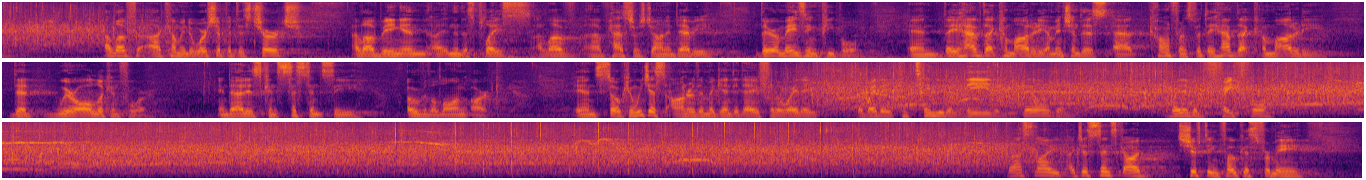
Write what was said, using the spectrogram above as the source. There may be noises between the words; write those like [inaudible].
I love uh, coming to worship at this church. I love being in, uh, in this place. I love uh, Pastors John and Debbie. They're amazing people. And they have that commodity. I mentioned this at conference, but they have that commodity that we're all looking for. And that is consistency over the long arc. And so, can we just honor them again today for the way they the way they continue to lead and build and the way they've been faithful. Last night, I just sensed God shifting focus for me.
